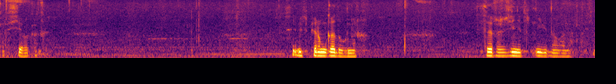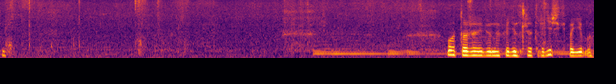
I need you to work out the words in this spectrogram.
Красиво как. В 71 году умер. Это рождение тут не видно, ладно. Вот тоже ребенок 11 лет трагически погибло.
